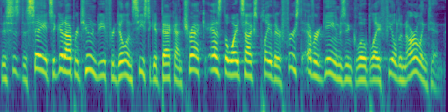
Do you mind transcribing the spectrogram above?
This is to say, it's a good opportunity for Dylan Cease to get back on track as the White Sox play their first ever games in Globe Life Field in Arlington.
